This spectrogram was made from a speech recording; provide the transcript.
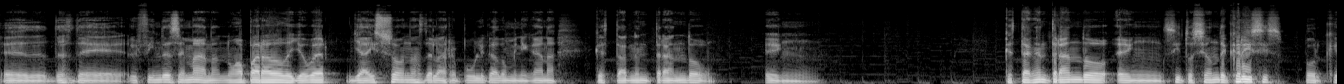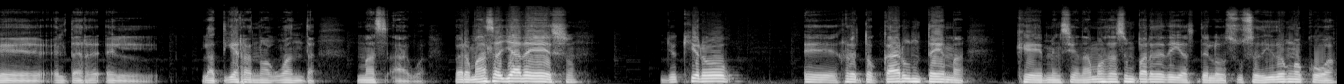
Eh, desde el fin de semana no ha parado de llover. Ya hay zonas de la República Dominicana que están entrando en que están entrando en situación de crisis porque la tierra no aguanta más agua. Pero más allá de eso, yo quiero eh, retocar un tema que mencionamos hace un par de días de lo sucedido en Ocoa,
